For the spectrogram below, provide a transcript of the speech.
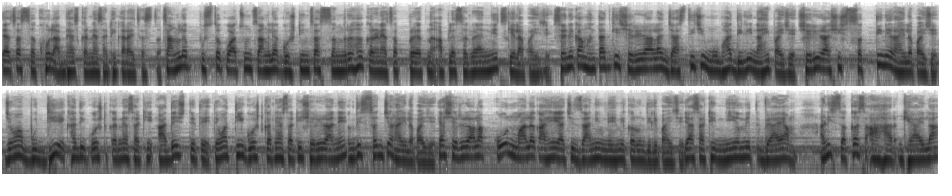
त्याचा सखोल अभ्यास करण्यासाठी करायचं असतं. चांगलं पुस्तक वाचून चांगल्या गोष्टींचा संग्रह करण्याचा प्रयत्न आपल्या सगळ्यांनीच केला पाहिजे. सेनेका म्हणतात की शरीराला जास्तीची मुभा दिली नाही पाहिजे. शरीराशी सक्तीने राहिलं पाहिजे. जेव्हा बुद्धी एखादी गोष्ट करण्यासाठी आदेश देते तेव्हा ती गोष्ट करण्यासाठी शरीराने अगदी सज्ज राहिलं पाहिजे. या शरीराला कोण मालक आहे याची जाणीव नेहमी करून दिली पाहिजे. यासाठी नियमित व्यायाम आणि सकस आहार घ्यायला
